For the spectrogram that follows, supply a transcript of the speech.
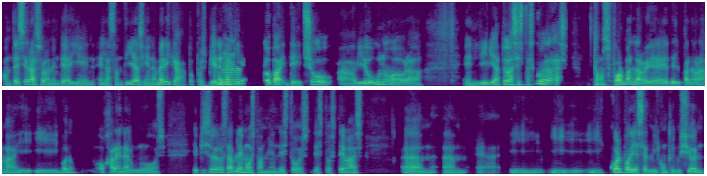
antes era solamente ahí en, las Antillas y en América, pues, pues vienen aquí a Europa. De hecho, ha habido uno ahora en Libia. Todas estas cosas transforman la realidad del panorama y, bueno, ojalá en algunos episodios hablemos también de estos, de estos temas. y, y, cuál podría ser mi contribución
